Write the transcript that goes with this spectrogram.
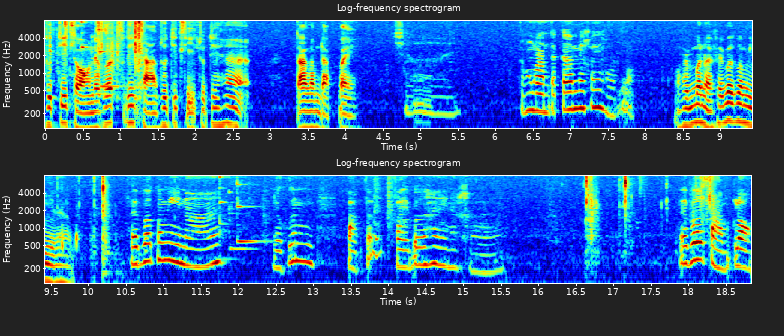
ชุดที่สองแล้วก็ชุดที่สามชุดที่สี่ชุดที่ห้าตามลำดับไปใช่กลางวันตะกร้าไม่ค่อยฮอตหรอกเอาไฟเบอร์หน่อยไฟเบอร์ก็มีนะครับ ไฟเบอร์ก็มีนะ เดี๋ยวขึ้น ปากไฟเบอร์ให้นะคะ ไฟเบอร์สามกล่อง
